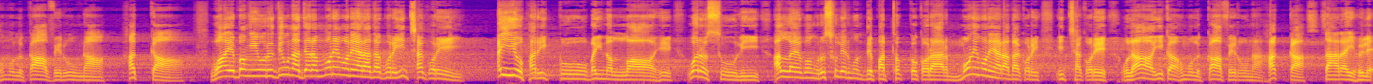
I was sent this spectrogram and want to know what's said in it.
হুমুল হাক্কা। এবং যারা মনে মনে আলাদা করে, ইচ্ছা করে আল্লাহ এবং রসুলের মধ্যে পার্থক্য করার মনে মনে আলাদা করে, ইচ্ছা করে, উলাইকা হুমুল কাফিরুনা হাক্কা। তারাই হইলে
